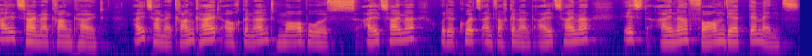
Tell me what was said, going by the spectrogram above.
Alzheimer-Krankheit. Alzheimer-Krankheit, auch genannt Morbus Alzheimer oder kurz einfach genannt Alzheimer, ist eine Form der Demenz.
